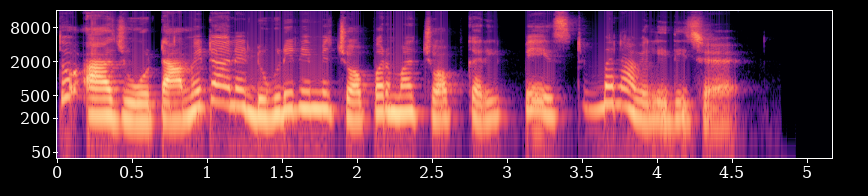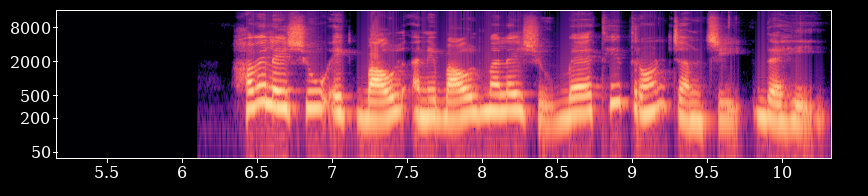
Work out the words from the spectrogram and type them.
તો આ જુઓ, ટામેટા અને ડુંગળીને મેં ચોપરમાં ચોપ કરી પેસ્ટ બનાવી લીધી છે. હવે લઈશું એક બાઉલ અને બાઉલમાં લઈશું બેથી ત્રણ ચમચી દહીં.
